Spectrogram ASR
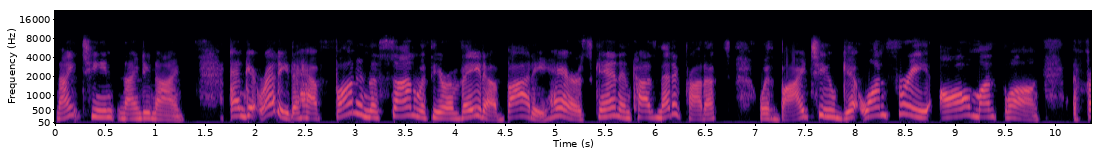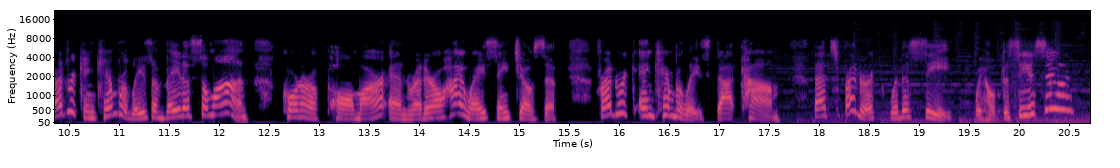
1999. And get ready to have fun in the sun with your Aveda body, hair, skin, and cosmetic products with buy two, get one free all month long at Frederick and Kimberly's Aveda Salon, corner of Palmar and Red Arrow Highway, St. Joseph. Frederick and Kimberly's.com. That's Frederick with a C. We hope to see you soon.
